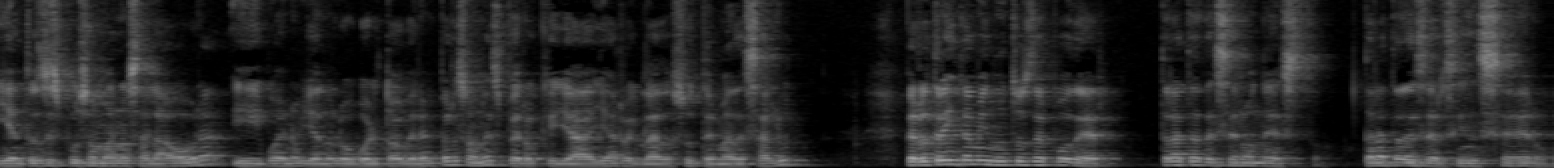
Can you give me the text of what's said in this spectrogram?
Y entonces puso manos a la obra y bueno, ya no lo he vuelto a ver en persona, espero que ya haya arreglado su tema de salud. Pero 30 minutos de poder, trata de ser honesto, Trata de ser sincero.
